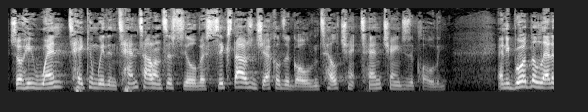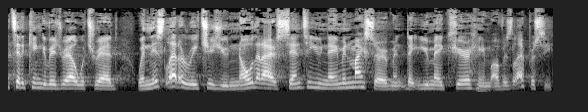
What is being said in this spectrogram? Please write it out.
So he went, taking with him ten talents of silver, six thousand shekels of gold, and ten changes of clothing. And he brought the letter to the king of Israel, which read, When this letter reaches you, know that I have sent to you Naaman my servant, that you may cure him of his leprosy.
